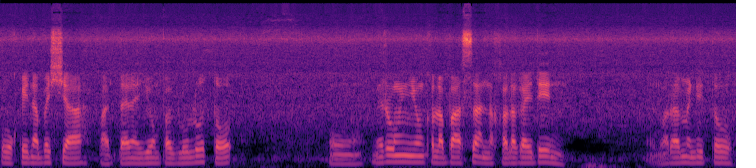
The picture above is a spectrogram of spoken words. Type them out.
okay na ba siya pantay na yung pagluluto. Oh, meron yung kalabasa nakalagay din. Marami dito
